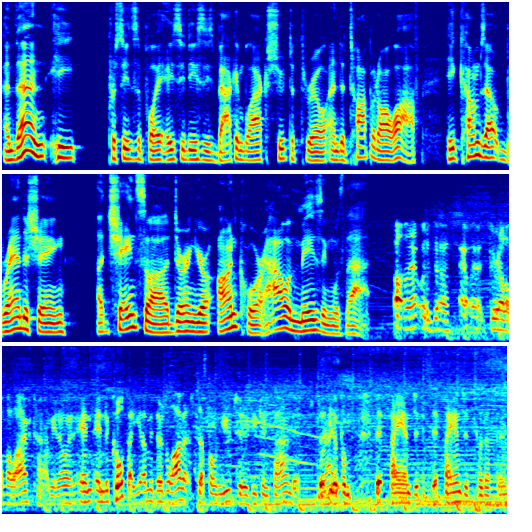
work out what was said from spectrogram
And then he proceeds to play ACDC's Back in Black, Shoot to Thrill. And to top it all off, he comes out brandishing a chainsaw during your encore. How amazing was that? Oh, that was uh, a, a thrill of a lifetime, you know. And, and, and the cool thing, I mean, there's a lot of that stuff on YouTube. You can find it, that, you know, from that fans that, fans had put up there.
